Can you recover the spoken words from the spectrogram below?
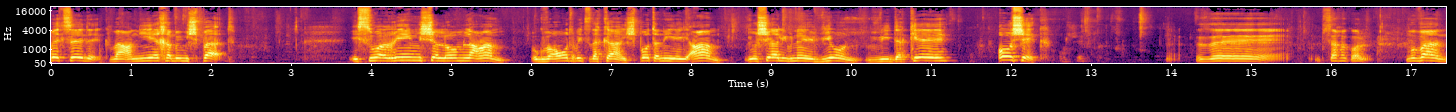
בצדק וענייך במשפט. יישאו ערים שלום לעם, וגברות בצדקה, ישפוט עניי עם, יושע לבני אביון, וידכא עושק. זה בסך הכל מובן,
